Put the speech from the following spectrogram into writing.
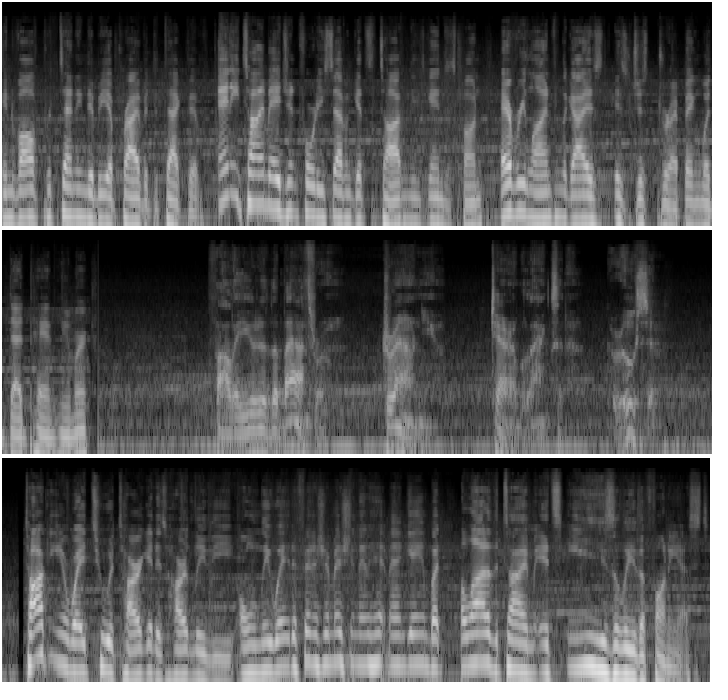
involve pretending to be a private detective. Anytime Agent 47 gets to talk in these games is fun. Every line from the guy is, is just dripping with deadpan humor. Follow you to the bathroom. Drown you. Terrible accident. Gruesome. Talking your way to a target is hardly the only way to finish a mission in a Hitman game, but a lot of the time it's easily the funniest.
